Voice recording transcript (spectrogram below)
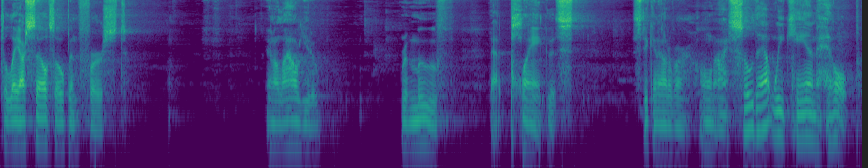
to lay ourselves open first and allow you to remove that plank that's sticking out of our own eye so that we can help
